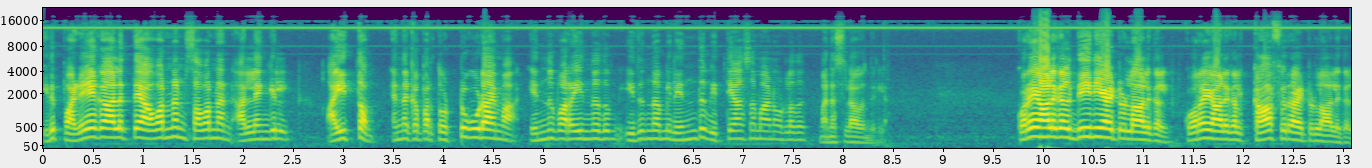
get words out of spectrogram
ഇത് പഴയകാലത്തെ അവർണൻ സവർണൻ അല്ലെങ്കിൽ ഐത്തം എന്നൊക്കെ പറ തൊട്ടുകൂടായ്മ എന്ന് പറയുന്നതും ഇതും തമ്മിൽ എന്ത് വ്യത്യാസമാണുള്ളത് മനസ്സിലാവുന്നില്ല. കുറേ ആളുകൾ ദീനിയായിട്ടുള്ള ആളുകൾ കുറേ ആളുകൾ കാഫിറായിട്ടുള്ള ആളുകൾ.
